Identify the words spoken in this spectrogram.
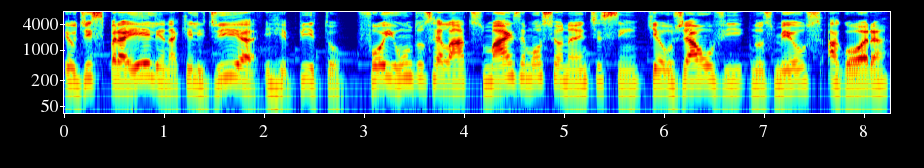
Eu disse para ele naquele dia, e repito, foi um dos relatos mais emocionantes, sim, que eu já ouvi nos meus agora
